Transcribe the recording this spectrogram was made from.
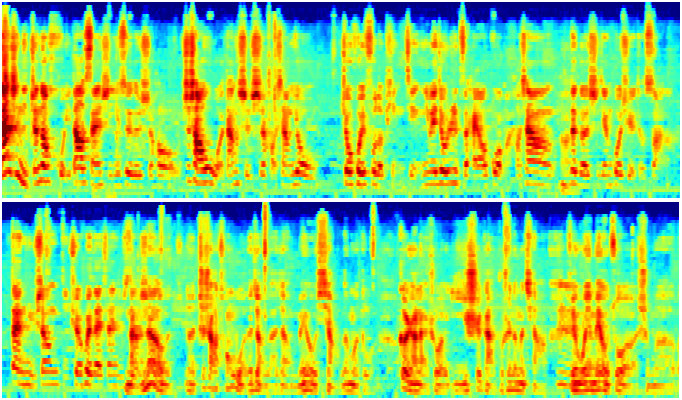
但是你真的回到三十一岁的时候，至少我当时是好像又就恢复了平静，因为就日子还要过嘛，好像那个时间过去也就算了。但女生的确会在三十岁。男的，呃，至少从我的角度来讲，没有想那么多。个人来说，仪式感不是那么强，所以我也没有做什么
